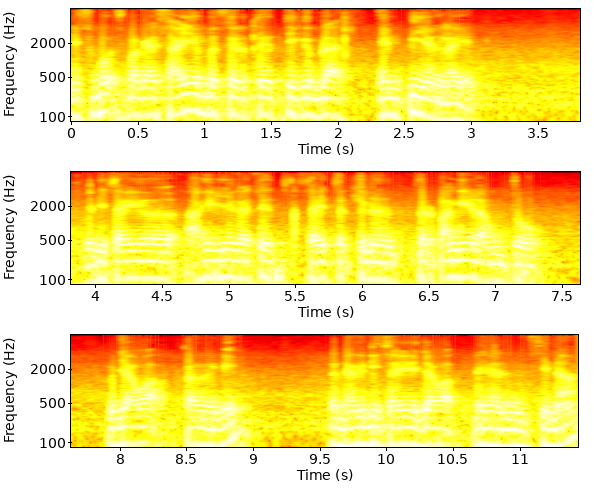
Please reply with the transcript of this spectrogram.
disebut sebagai saya beserta 13 MP yang lain. Jadi saya akhirnya rasa saya ter, kena terpanggil lah untuk menjawab perkara ini. Dan hari ini saya jawab dengan Sina.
